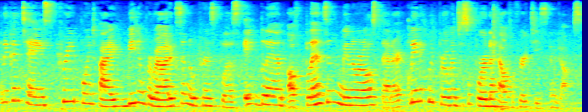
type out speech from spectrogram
and it contains 3.5 billion probiotics and nutrients plus a blend of plants and minerals that are clinically proven to support the health health of your teeth and gums.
